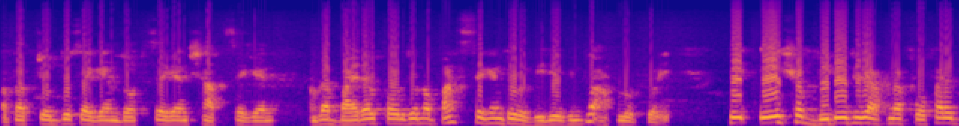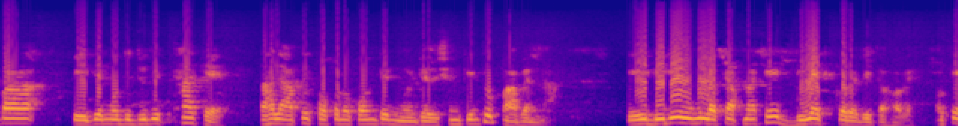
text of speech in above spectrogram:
অর্থাৎ চোদ্দ সেকেন্ড, দশ সেকেন্ড, সাত সেকেন্ড, আমরা ভাইরাল করার জন্য পাঁচ সেকেন্ডের ভিডিও কিন্তু আপলোড করি। তো এইসব ভিডিও যদি আপনার প্রোফাইল বা পেজের মধ্যে যদি থাকে, তাহলে আপনি কখনো কন্টেন্ট মনিটাইজেশন কিন্তু পাবেন না। এই ভিডিওগুলোকে আপনাকে ডিলেট করে দিতে হবে ওকে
